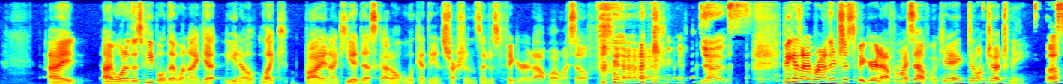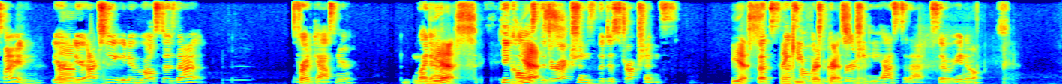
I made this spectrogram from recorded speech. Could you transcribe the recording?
i i'm one of those people that when i get you know like buy an ikea desk i don't look at the instructions. I just figure it out by myself. Yes. Because i'd rather just figure it out for myself okay? Don't judge me that's fine you're, um, you're actually you know who else does that fred kastner my dad yes he calls yes. the directions the destructions Yes. That's thank that's you, how Fred much of version he has to that. So you know.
